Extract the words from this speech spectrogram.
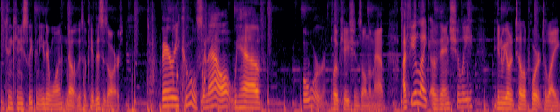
You can can you sleep in either one? No, this okay. This is ours. Very cool. So now we have four locations on the map. I feel like eventually you're gonna be able to teleport to like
